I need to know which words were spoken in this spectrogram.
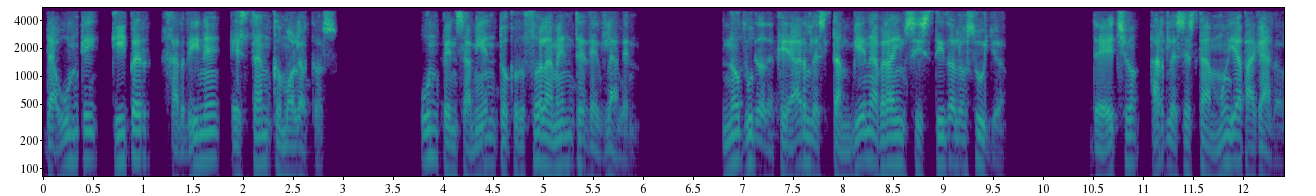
Daunty, Keeper, Jardine, están como locos. Un pensamiento cruzó la mente de Gladen. No dudo de que Arles también habrá insistido lo suyo. De hecho, Arles está muy apagado.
